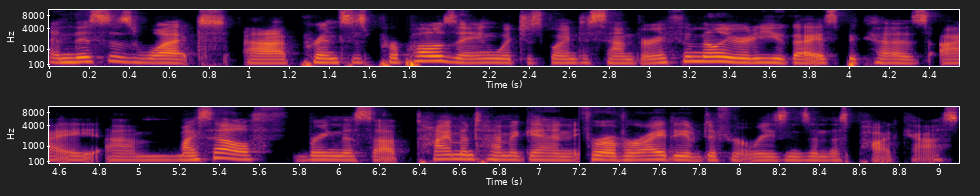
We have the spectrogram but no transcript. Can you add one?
And this is what uh, Prince is proposing, which is going to sound very familiar to you guys because I um, myself bring this up time and time again for a variety of different reasons in this podcast.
